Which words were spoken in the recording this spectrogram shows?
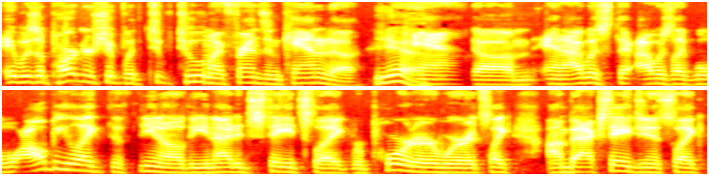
it was a partnership with two, two of my friends in Canada. Yeah. and um, and I was th- I was like, well, I'll be like the you know the United States like reporter where it's like I'm backstage and it's like,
